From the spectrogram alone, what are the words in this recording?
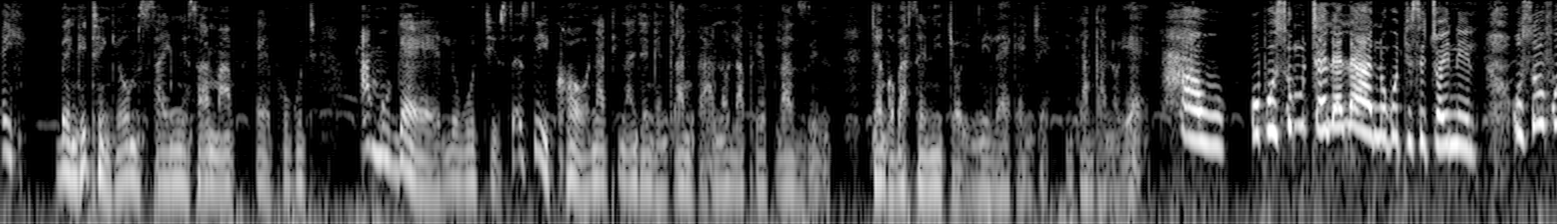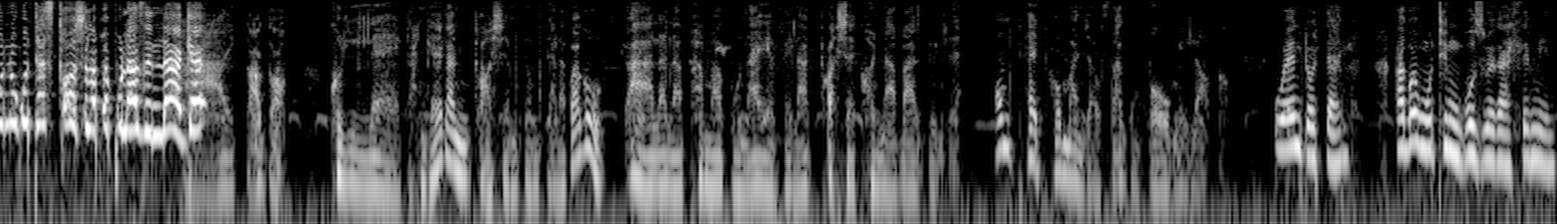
Ey, bengithi ngiyomsayinisa amaphepha ukuthi amukele ukuthi sesikhona thina njengenhlangano lapha eplazini njengoba senijoyinile ke nje inhlangano yethu. Hawu, ubuso umtshelelana ukuthi sijoyinile. Usufuna ukuthi asixoxe lapha epulazini lakhe? Hayi gogo. Khuleka ngeke nixoxe umuntu omdala kwakuqala lapha amabhunu ayevela axoxe khona abantu nje. Umthetho manje awusakuvumi lokho. Wendodana, akwenguthi ngikuzwe kahle mina.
